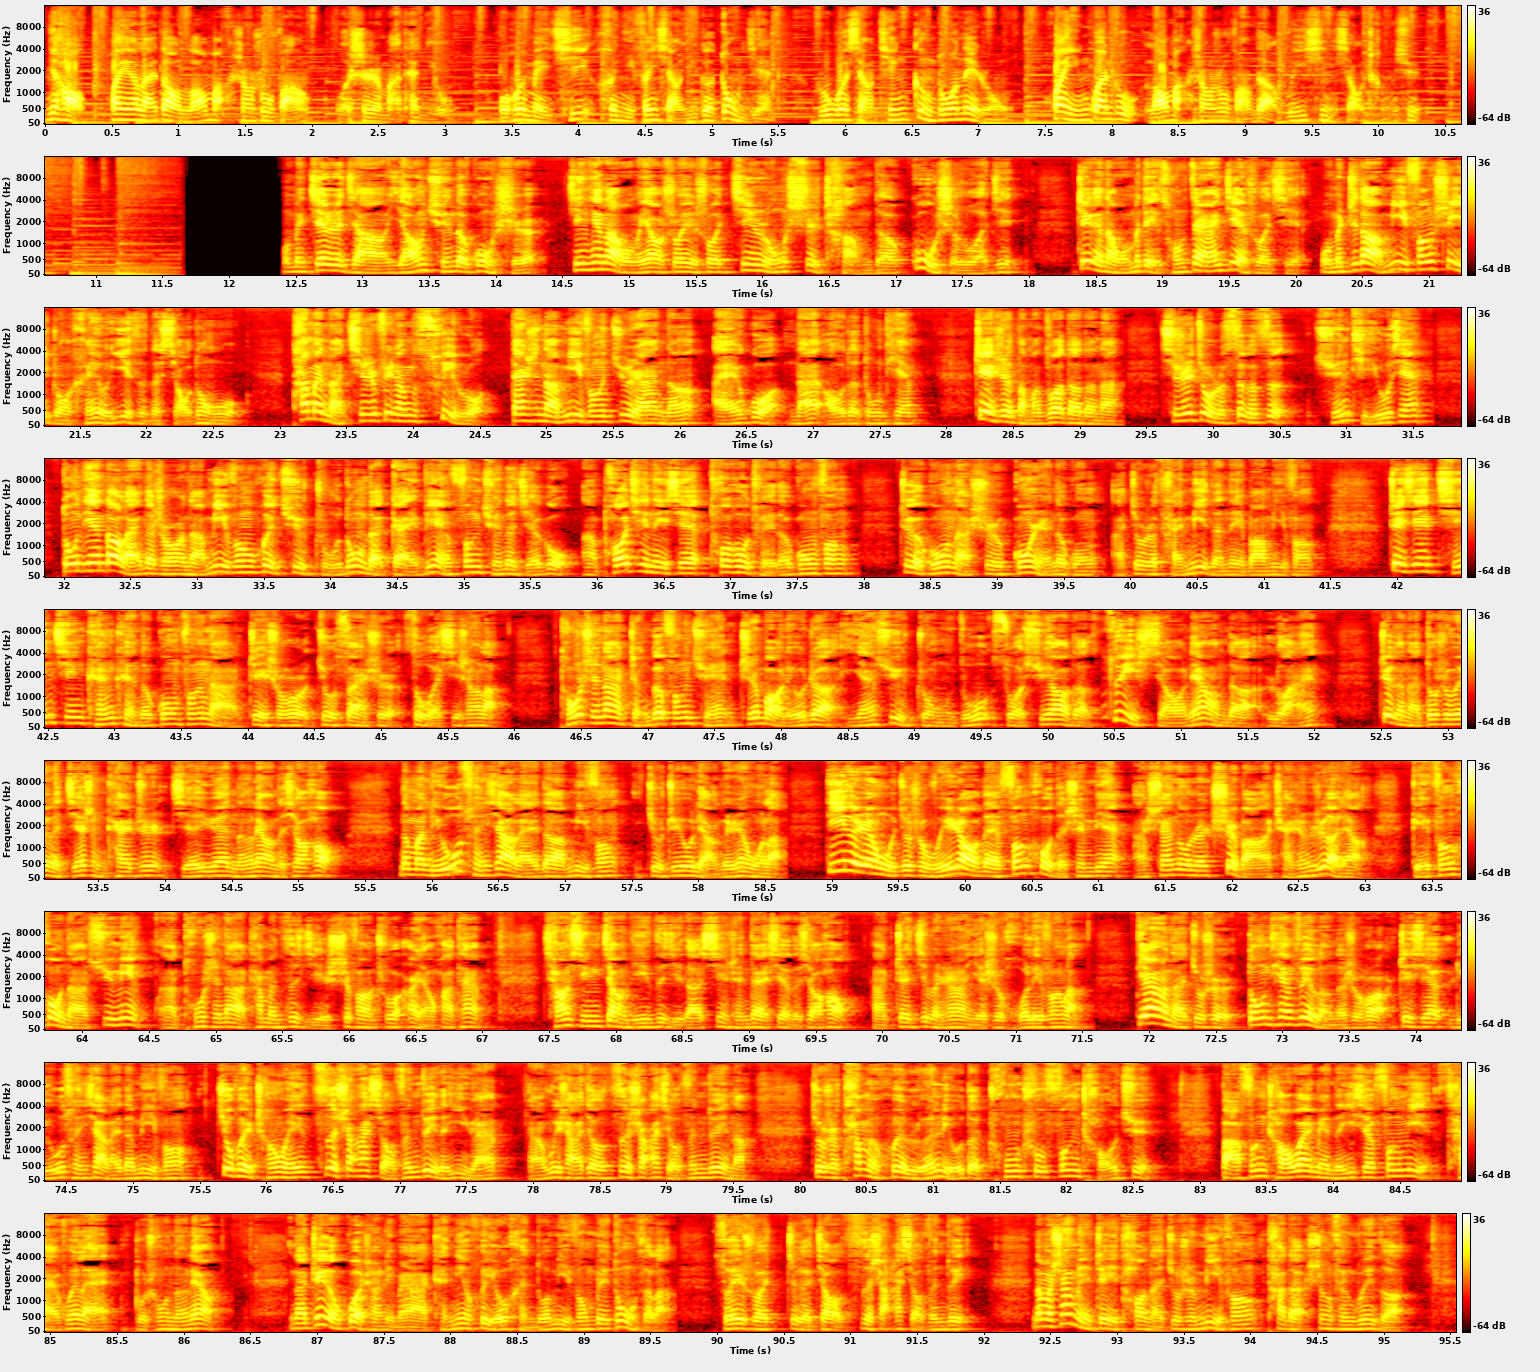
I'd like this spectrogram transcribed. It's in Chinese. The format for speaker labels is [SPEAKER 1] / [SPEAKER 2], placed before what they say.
[SPEAKER 1] 你好，欢迎来到老马上书房，我是马太牛，我会每期和你分享一个洞见。如果想听更多内容，欢迎关注老马上书房的微信小程序。我们接着讲羊群的共识。今天呢，我们要说一说金融市场的故事逻辑。这个呢，我们得从自然界说起。我们知道，蜜蜂是一种很有意思的小动物，它们呢其实非常的脆弱，但是呢，蜜蜂居然能挨过难熬的冬天，这是怎么做到的呢？其实就是四个字：群体优先。冬天到来的时候呢，蜜蜂会去主动的改变蜂群的结构啊，抛弃那些拖后腿的工蜂。这个工呢是工人的工啊，就是采蜜的那帮蜜蜂。这些勤勤恳恳的工蜂呢，这时候就算是自我牺牲了。同时呢，整个蜂群只保留着延续种族所需要的最小量的卵，这个呢都是为了节省开支、节约能量的消耗。那么留存下来的蜜蜂就只有两个任务了。第一个任务就是围绕在蜂后的身边啊，扇动着翅膀产生热量，给蜂后呢续命啊。同时呢，它们自己释放出二氧化碳，强行降低自己的新陈代谢的消耗啊。这基本上也是活雷锋了。第二呢，就是冬天最冷的时候，这些留存下来的蜜蜂就会成为自杀小分队的一员啊。为啥叫自杀小分队呢？就是他们会轮流的冲出蜂巢去，把蜂巢外面的一些蜂蜜采回来补充能量。那这个过程里面啊，肯定会有很多蜜蜂被冻死了，所以说这个叫自杀小分队。那么上面这一套呢，就是蜜蜂它的生存规则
